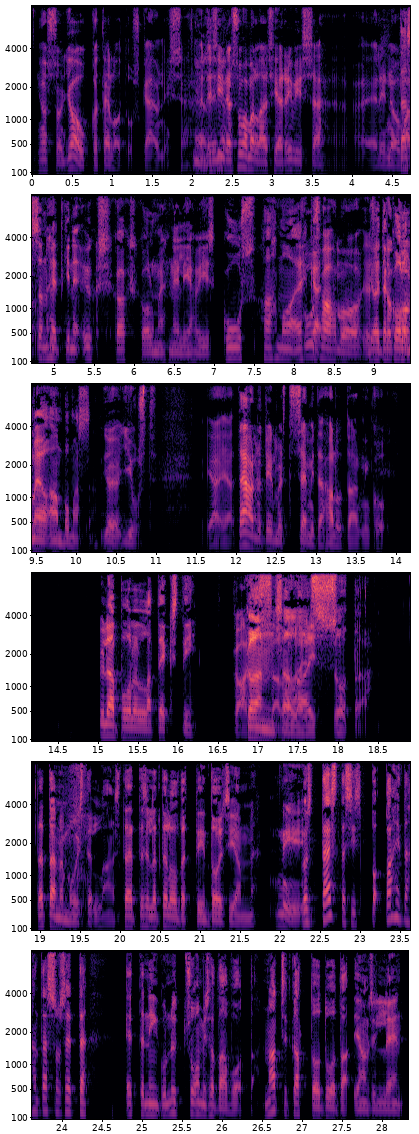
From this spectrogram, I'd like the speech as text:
jossa on joukkotelotus käynnissä. Joo, Joo, eli siinä- siinä suomalaisia rivissä, eli ne on tässä on var- hetkinen yksi, kaksi, kolme, neljä, viisi, kuusi hahmoa ehkä, kuusi hahmoa. Ja joita on kolme on ampumassa. Jo, just. Ja, ja tämä on nyt ilmeisesti se, mitä halutaan niin kuin Yläpuolella teksti kansalaissota. kansalaissota. Tätä me muistellaan. Sitä, että sillä telotettiin toisiamme. Niin. Koska tästä siis, pa- pahintahan tässä on se, että, että niin kuin nyt Suomi sata vuotta. Natsit katsoo tuota ja on silleen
